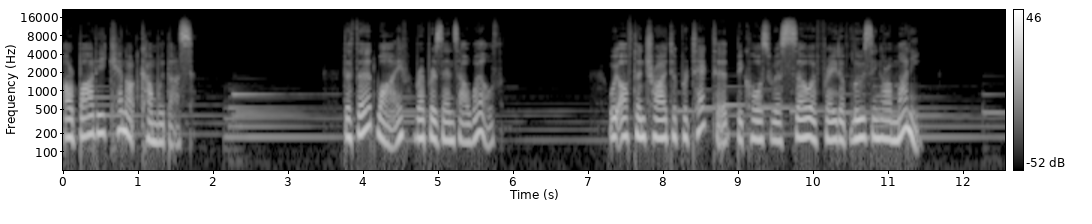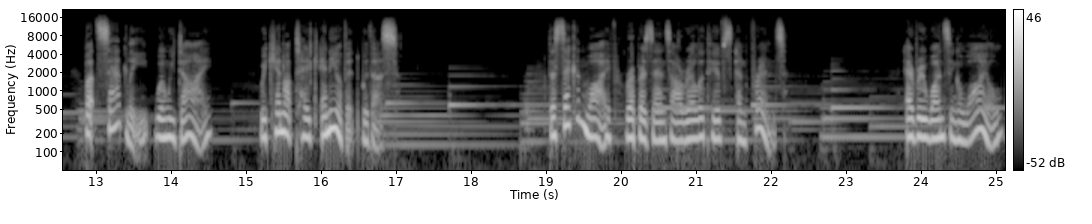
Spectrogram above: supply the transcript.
our body cannot come with us. The third wife represents our wealth. We often try to protect it because we are so afraid of losing our money. But sadly, when we die, we cannot take any of it with us. The second wife represents our relatives and friends. Every once in a while,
